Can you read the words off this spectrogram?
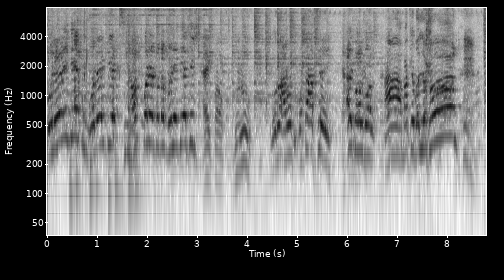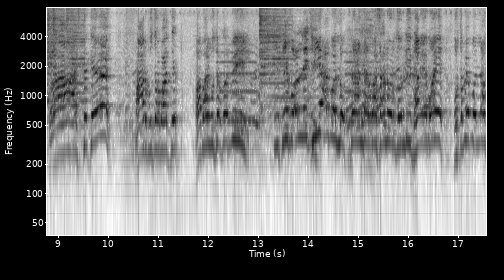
বলেই বলেই দিয়েছি। সব করে কথা বলে দিয়েছিস। গুরু। গুরু আরও কথা আছে। এই, বল, বল। আমাকে বলল শোন। আজ থেকে আর বুঝা বাদ দে আবার বুঝা করবি। কি বললি কি আর বলল? প্রাণটা বাঁচানোর জন্য ভয়ে ভয়ে প্রথমে বললাম,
